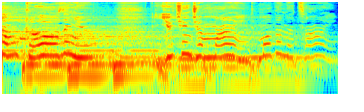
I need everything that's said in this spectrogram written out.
I'm closing you. You change your mind more than the time.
